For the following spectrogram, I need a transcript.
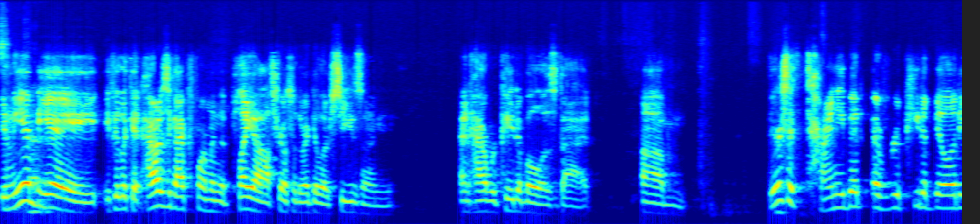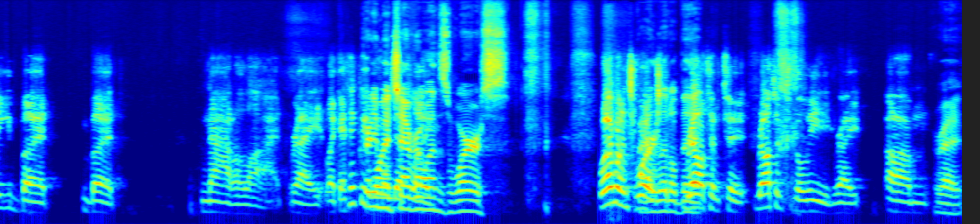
in the NBA, if you look at how does a guy perform in the playoffs versus the regular season, and how repeatable is that? Um, there's a tiny bit of repeatability, but but not a lot, right? Like I think we pretty much everyone's like, worse. Well, everyone's worse a little bit relative to relative to the league, right? Um, right.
